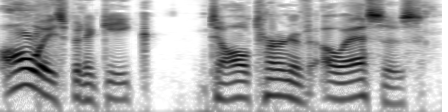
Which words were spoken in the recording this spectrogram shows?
always been a geek to alternative OSs,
